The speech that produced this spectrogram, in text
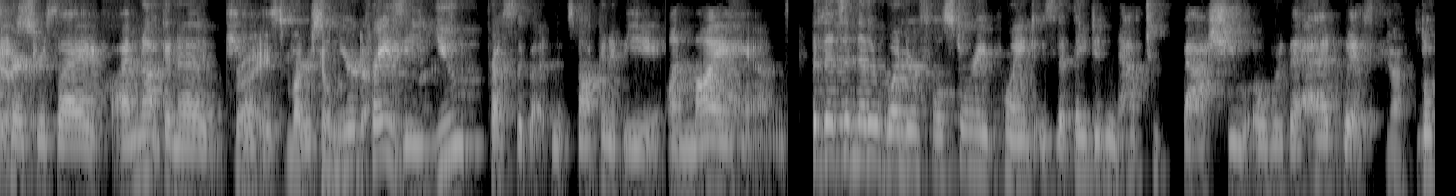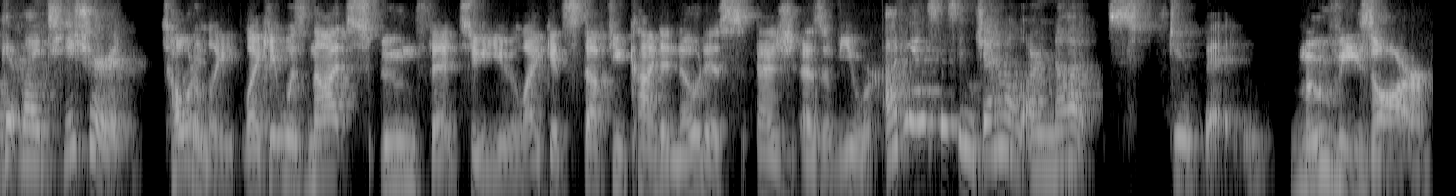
yes. character is like, I'm not going to kill Right, this person. You're this guy." crazy. You press the button. It's not going to be on my hands. But that's another wonderful story point is that they didn't have to bash you over the head with, Yeah. look at my t shirt. Totally. Like it was not spoon fed to you. Like it's stuff you kind of notice as as a viewer. Audiences in general are not stupid. Movies are.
